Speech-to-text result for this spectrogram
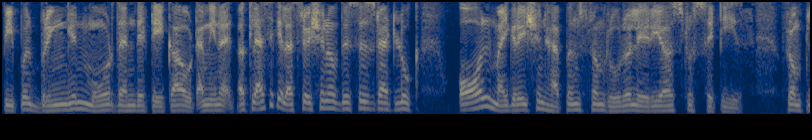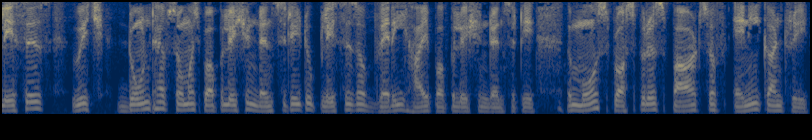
People bring in more than they take out. I mean, a, a classic illustration of this is that look, all migration happens from rural areas to cities, from places which don't have so much population density to places of very high population density. The most prosperous parts of any country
